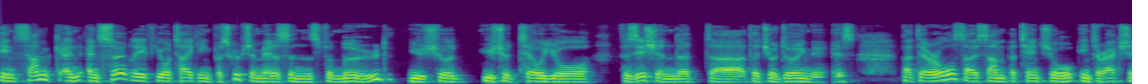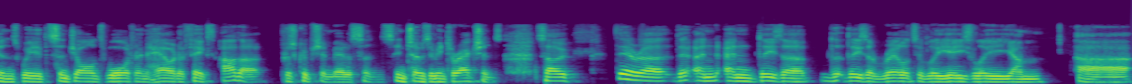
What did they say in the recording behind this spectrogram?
in some and, and certainly if you're taking prescription medicines for mood, you should you should tell your physician that uh, that you're doing this. But there are also some potential interactions with St John's Wort and how it affects other prescription medicines in terms of interactions. So there are and and these are these are relatively easily um, uh,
